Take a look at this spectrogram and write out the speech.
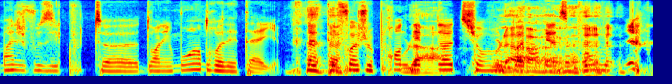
Moi, je vous écoute euh, dans les moindres détails. Des fois, je prends Oula, des notes sur vos podcasts pour vous dire.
